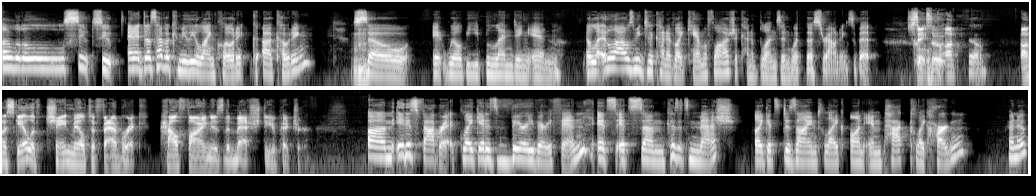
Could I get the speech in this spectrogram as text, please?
a little suit suit. And it does have a chameleoline clothing, uh, coating. So it will be blending in. It, it allows me to kind of like camouflage. It kind of blends in with the surroundings a bit. Say, So- on, So on a scale of chainmail to fabric, how fine is the mesh? Do you picture? um it is fabric. Like it is very, very thin. It's it's um because it's mesh, like it's designed to like on impact, like harden, kind of.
